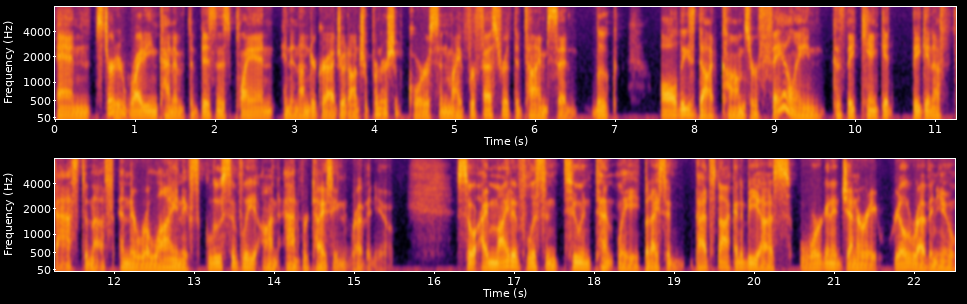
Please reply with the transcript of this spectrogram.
And started writing kind of the business plan in an undergraduate entrepreneurship course. And my professor at the time said, Luke, all these dot coms are failing because they can't get big enough fast enough and they're relying exclusively on advertising revenue. So I might have listened too intently, but I said, that's not going to be us. We're going to generate real revenue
